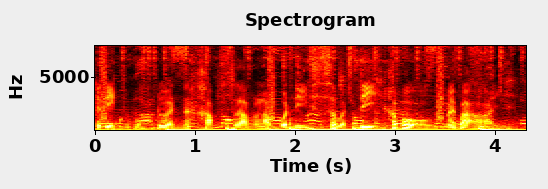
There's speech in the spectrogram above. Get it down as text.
กระดิ่งให้ผมด้วยนะครับสำหรับวันนี้สวัสดีครับผมบ๊ายบาย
